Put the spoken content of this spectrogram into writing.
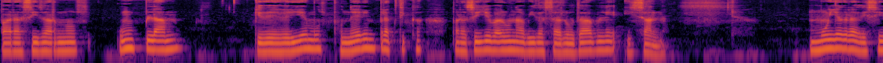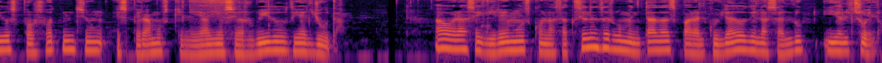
para así darnos un plan que deberíamos poner en práctica para así llevar una vida saludable y sana. Muy agradecidos por su atención, esperamos que le haya servido de ayuda. Ahora seguiremos con las acciones argumentadas para el cuidado de la salud y el suelo.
